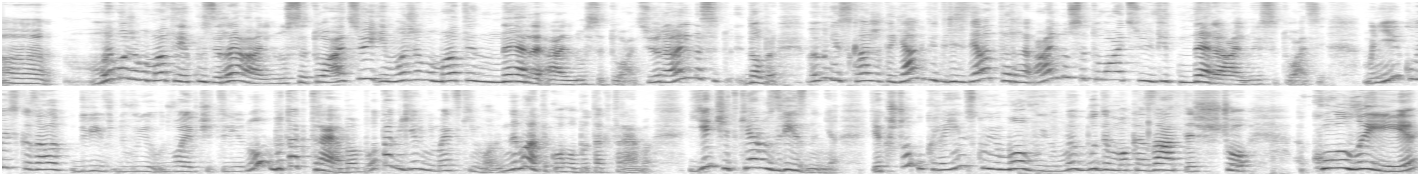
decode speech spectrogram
Е, Ми можемо мати якусь реальну ситуацію і можемо мати нереальну ситуацію. Реальна ситу... Добре, ви мені скажете, як відрізняти реальну ситуацію від нереальної ситуації. Мені колись сказали дві, двоє вчителів, ну, бо так треба, бо так є в німецькій мові. Нема такого, бо так треба. Є чітке розрізнення. Якщо українською мовою ми будемо казати, що коли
